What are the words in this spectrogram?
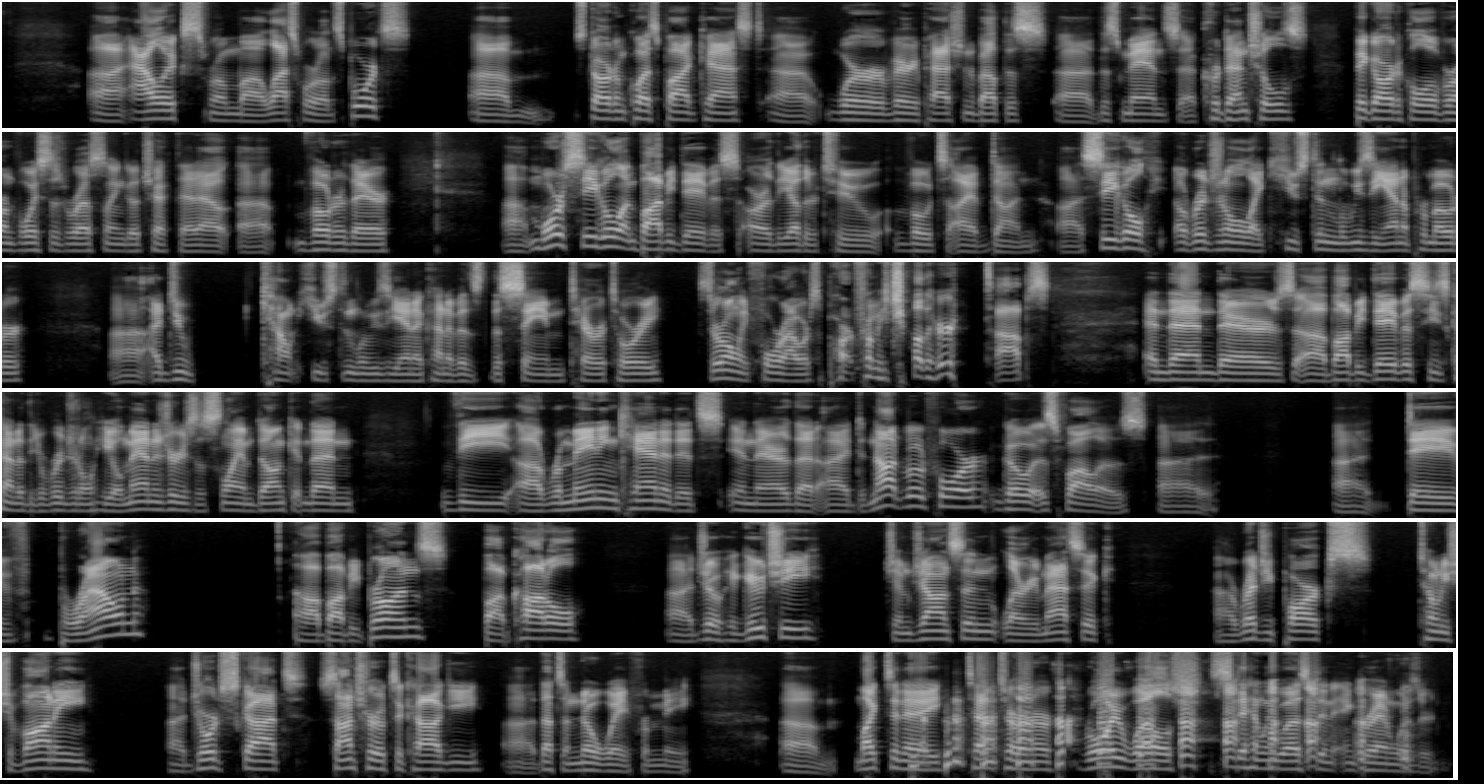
uh, Alex from uh, Last Word on Sports, um, Stardom Quest podcast. Uh, we're very passionate about this uh, this man's uh, credentials. Big article over on Voices of Wrestling. Go check that out. Uh, voter there. Uh, Morris Siegel and Bobby Davis are the other two votes I have done. Uh, Siegel, original like Houston, Louisiana promoter. Uh, I do count Houston, Louisiana kind of as the same territory. 'cause they're only four hours apart from each other, tops. And then there's Bobby Davis. He's kind of the original heel manager. He's a slam dunk. And then the uh, remaining candidates in there that I did not vote for go as follows: uh, uh, Dave Brown, uh, Bobby Bruns, Bob Caudle, uh, Joe Higuchi, Jim Johnston, Larry Matysik, uh, Reggie Parks, Tony Schiavone, George Scott, Sancho Takagi. That's a no way from me. Um, Mike Tenay, Ted Turner, Roy Welch, Stanley Weston, and Grand Wizard.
